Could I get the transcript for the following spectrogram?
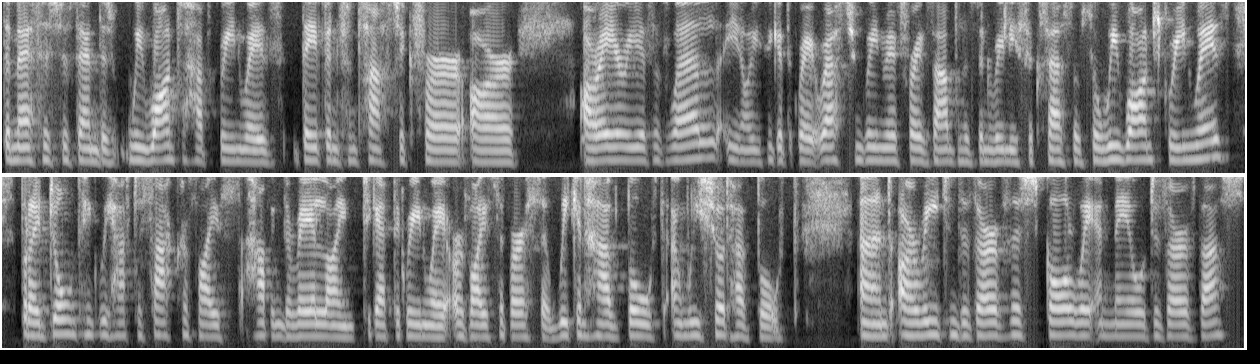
the message to send that we want to have greenways. They've been fantastic for our our areas as well. You know, you think of the Great Western Greenway, for example, has been really successful. So we want greenways, but I don't think we have to sacrifice having the rail line to get the greenway, or vice versa. We can have both, and we should have both. And our region deserves it. Galway and Mayo deserve that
